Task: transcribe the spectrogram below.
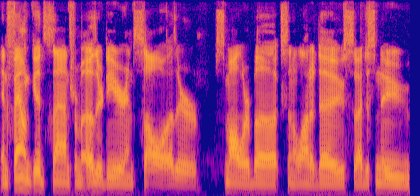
and found good signs from other deer and saw other smaller bucks and a lot of does. So I just knew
